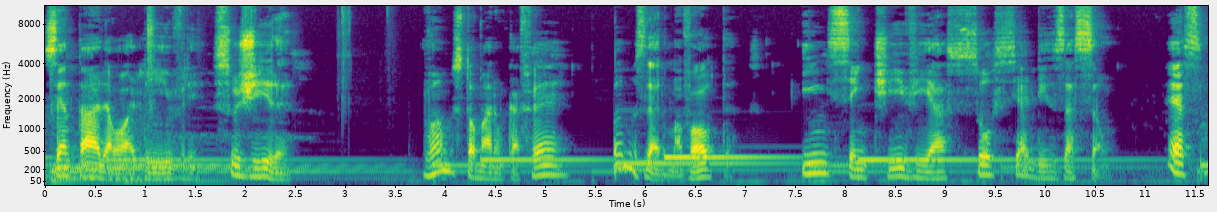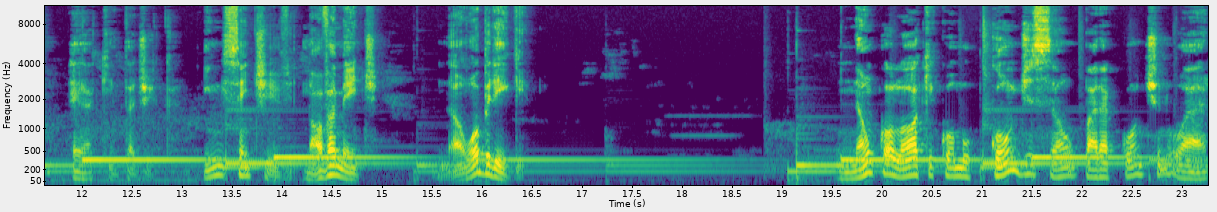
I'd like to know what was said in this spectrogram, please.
sentar ao ar livre, sugira. Vamos tomar um café? Vamos dar uma volta? Incentive a socialização. Essa é a quinta dica. Incentive. Novamente, não obrigue. Não coloque como condição para continuar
